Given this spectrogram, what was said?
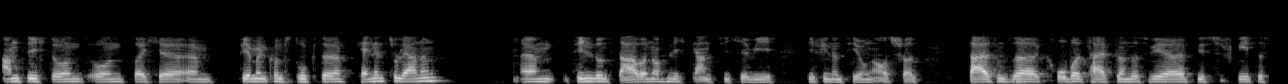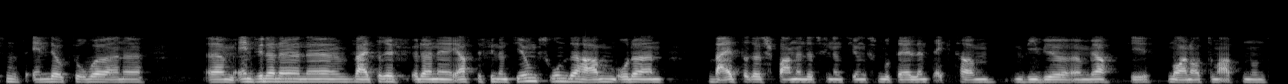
Ansicht und, und solche ähm, Firmenkonstrukte kennenzulernen, ähm, sind uns da aber noch nicht ganz sicher, wie die Finanzierung ausschaut. Da ist unser grober Zeitplan, dass wir bis spätestens Ende Oktober eine ähm, entweder eine, eine weitere oder eine erste Finanzierungsrunde haben oder ein weiteres spannendes Finanzierungsmodell entdeckt haben, wie wir ähm, ja, die neuen Automaten uns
